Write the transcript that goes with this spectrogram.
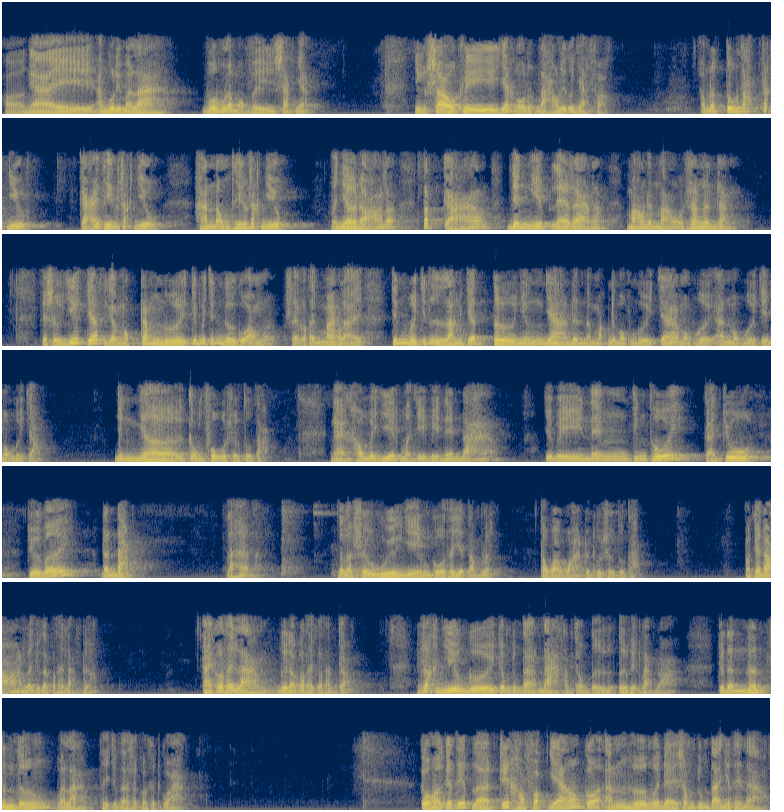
Ờ, ngài Angulimala vốn là một vị sát nhân. Nhưng sau khi giác ngộ được đạo lý của nhà Phật ông đã tu tập rất nhiều cải thiện rất nhiều hành động thiện rất nhiều mà nhờ đó đó tất cả những nghiệp lẽ ra đó máu đền máu răng đền răng. Cái sự giết chết gần 100 người 99 người của ông đó, sẽ có thể mang lại 99 lần chết từ những gia đình đã mất đi một người cha một người anh một người chị một người chồng. Nhưng nhờ công phu của sự tu tập ngài không bị giết mà chỉ bị ném đá chỉ bị ném trứng thúi cà chua chửi bới đánh đập là hết đó là sự quyền nhiệm của thế giới tâm linh thông qua quá trình của sự tu tập. Và cái đó là chúng ta có thể làm được. Ai có thể làm, người đó có thể có thành công. Rất nhiều người trong chúng ta đã thành công từ từ việc làm đó. Cho nên nên tin tưởng và làm thì chúng ta sẽ có kết quả. Câu hỏi kế tiếp là, triết học phật giáo có ảnh hưởng với đời sống chúng ta như thế nào?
